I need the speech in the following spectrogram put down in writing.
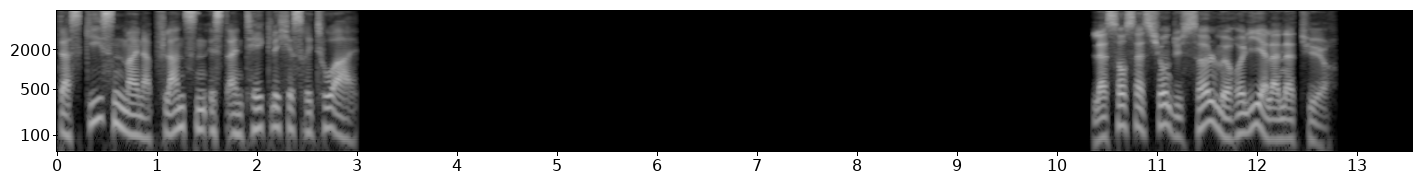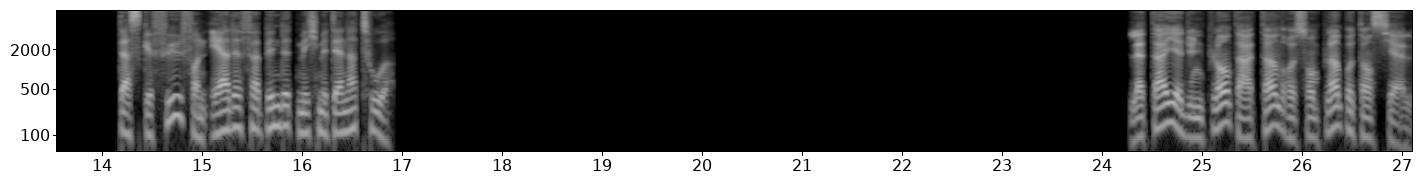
Das Gießen meiner Pflanzen ist ein tägliches Ritual. La sensation du sol me relie à la nature. Das Gefühl von Erde verbindet mich mit der Natur. La taille aide une plante à atteindre son plein potentiel.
